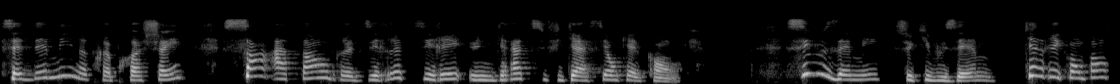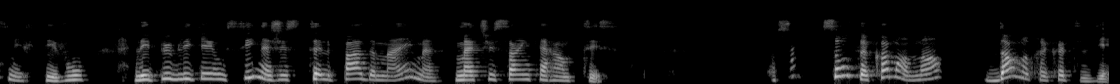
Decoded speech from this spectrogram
c'est d'aimer notre prochain sans attendre d'y retirer une gratification quelconque. Si vous aimez ceux qui vous aiment, quelle récompense méritez-vous? Les publicains aussi n'agissent-ils pas de même? Matthieu 5, 46. Sont ce commandement dans notre quotidien.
